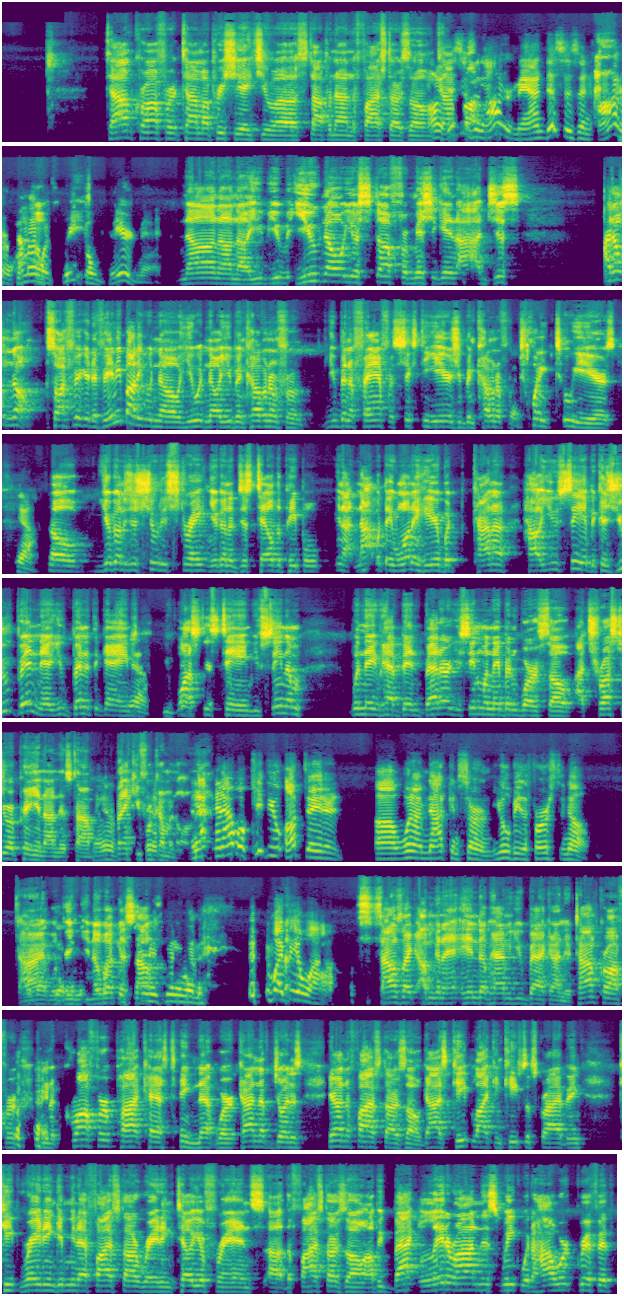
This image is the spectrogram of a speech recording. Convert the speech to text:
Tom Crawford, Tom, I appreciate you uh, stopping on the five star zone. Oh, Tom this Crawford. is an honor, man. This is an honor. I'm on with Rico Beard, man. No, no, no. You you you know your stuff for Michigan. I just I don't know. So I figured if anybody would know, you would know. You've been covering them for. You've been a fan for 60 years. You've been covering them for 22 years. Yeah. So you're going to just shoot it straight, and you're going to just tell the people, you know, not what they want to hear, but kind of how you see it because you've been there. You've been at the games. Yeah. You've watched yeah. this team. You've seen them when they have been better. You've seen them when they've been worse. So I trust your opinion on this, Tom. Yeah. Thank you for yeah. coming on. And I, and I, will keep you updated uh, when I'm not concerned. You'll be the first to know. All right. Well, then, you know what? This sounds. it might be a while. Sounds like I'm going to end up having you back on there. Tom Crawford from the Crawford Podcasting Network. Kind enough to join us here on the Five Star Zone. Guys, keep liking, keep subscribing keep rating. Give me that five star rating. Tell your friends uh, the five star zone. I'll be back later on this week with howard griffith.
